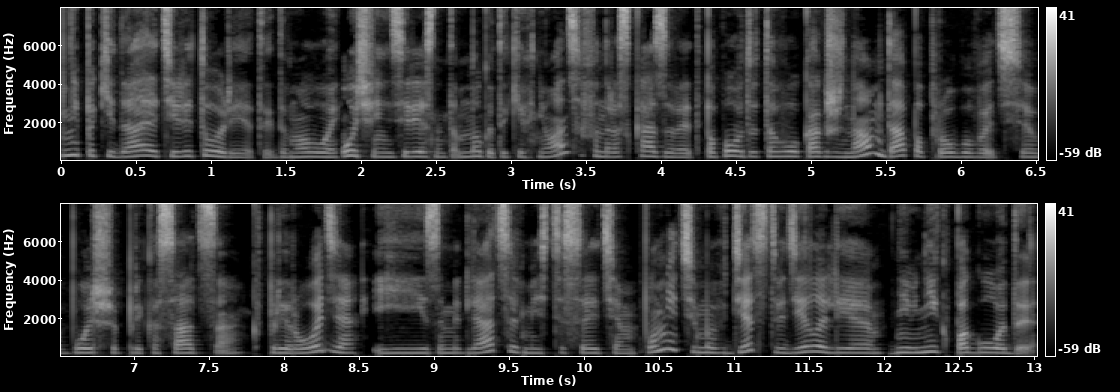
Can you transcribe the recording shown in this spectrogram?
не покидая территории этой домовой. Очень интересно, там много много таких нюансов он рассказывает по поводу того, как же нам, да, попробовать больше прикасаться к природе и замедляться вместе с этим. Помните, мы в детстве делали дневник погоды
